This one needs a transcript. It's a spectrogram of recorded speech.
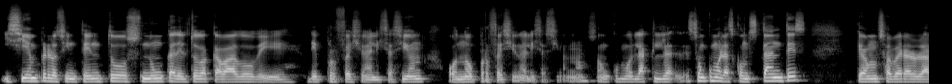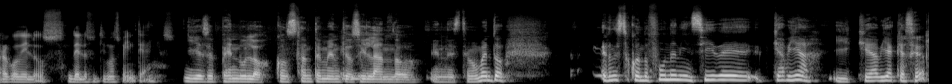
y siempre los intentos nunca del todo acabado de, profesionalización o no profesionalización. ¿no? Son, como son como las constantes que vamos a ver a lo largo de los, de los últimos 20 años. Y ese péndulo constantemente oscilando en este momento. Ernesto, cuando fue un INCIDE, ¿qué había y qué había que hacer?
